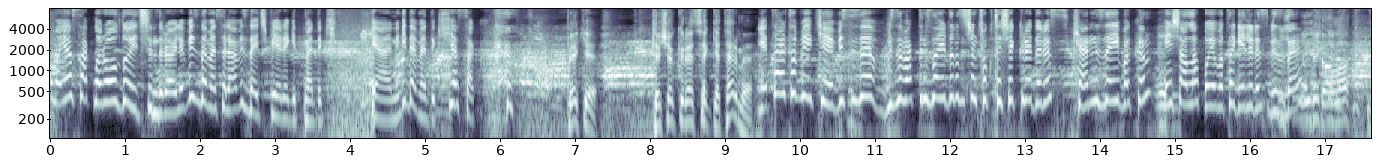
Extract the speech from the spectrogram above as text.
Ama yasaklar olduğu içindir öyle. Biz de mesela biz de hiçbir yere gitmedik. Yani gidemedik. Yasak. Peki teşekkür etsek yeter mi? Yeter tabii ki. Biz size bize vaktinizi ayırdığınız için çok teşekkür ederiz. Kendinize iyi bakın. İnşallah Boyabat'a geliriz biz de. İnşallah.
